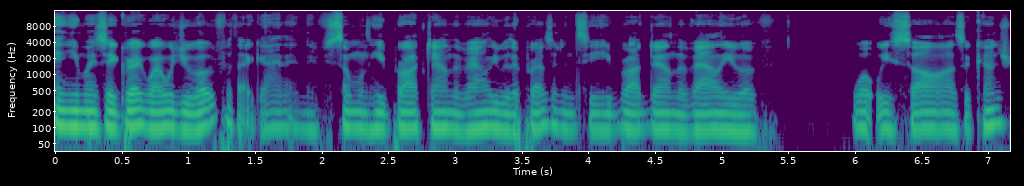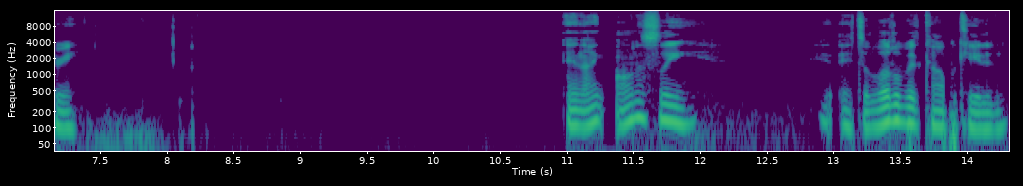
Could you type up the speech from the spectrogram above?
And you might say, Greg, why would you vote for that guy then? If someone he brought down the value of the presidency, he brought down the value of what we saw as a country. And I honestly, it's a little bit complicated.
